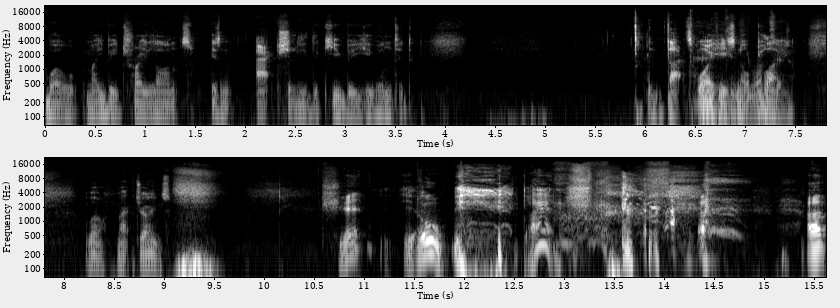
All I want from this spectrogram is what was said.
well, maybe Trey Lance isn't actually the QB he wanted, and that's why he's not he playing. Well, Mac Jones. Shit. Yeah. Oh, Damn. Um,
